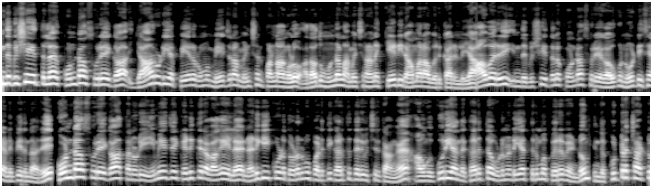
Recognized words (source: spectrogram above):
இந்த விஷயத்துல கொண்டா சுரேகா யாருடைய பேரை ரொம்ப மேஜரா மென்ஷன் பண்ணாங்களோ அதாவது முன்னாள் அமைச்சரான கே டி ராமராவ் இருக்காரு இல்லையா? அவரு இந்த விஷயத்துல கொண்டா சுரேகாவுக்கு நோட்டீஸே அனுப்பியிருந்தாரு. கொண்டா சுரேகா தன்னுடைய இமேஜை கெடுக்கிற வகையில நடிகை கூட தொடர்பு படுத்தி கருத்து தெரிவிச்சிருக்காங்க. அவங்க கூறிய அந்த கருத்தை உடனடியாக திரும்ப பெற வேண்டும். இந்த குற்றச்சாட்டு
